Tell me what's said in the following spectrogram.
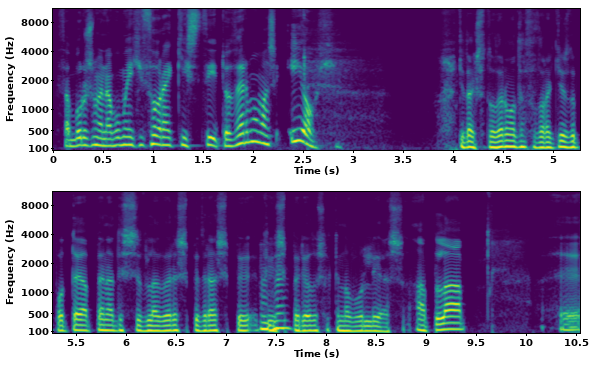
θα μπορούσαμε να πούμε έχει θωρακιστεί το δέρμα μας ή όχι; Κοιτάξτε, το δέρμα δεν θα θωρακίζεται ποτέ απέναντι στις βλαβερές επιδράσεις mm-hmm. της περίοδου ακτινοβολίας. Απλά ε,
